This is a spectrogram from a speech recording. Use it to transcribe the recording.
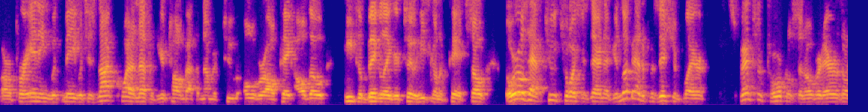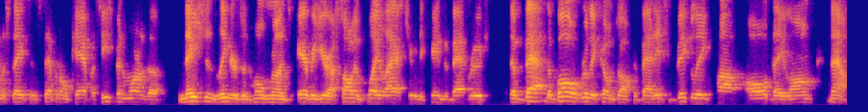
or per inning with me, which is not quite enough if you're talking about the number two overall pick. Although he's a big leaguer too, he's going to pitch. So the Orioles have two choices there. And if you're looking at a position player, Spencer Torkelson over at Arizona State since stepping on campus, he's been one of the nation's leaders in home runs every year. I saw him play last year when he came to Baton Rouge. The bat, the ball really comes off the bat. It's big league pop all day long. Now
